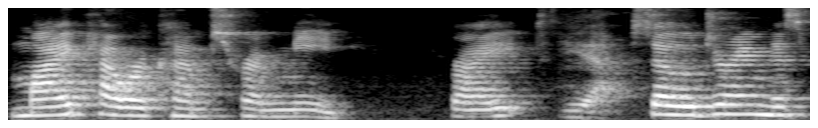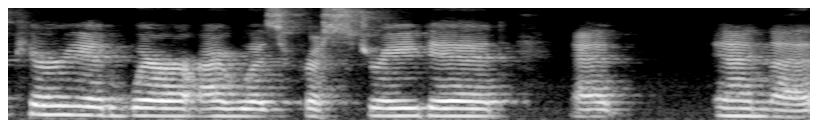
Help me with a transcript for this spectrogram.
my power comes from me, right? Yeah. So during this period where I was frustrated and and uh,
